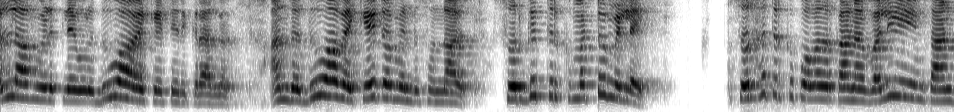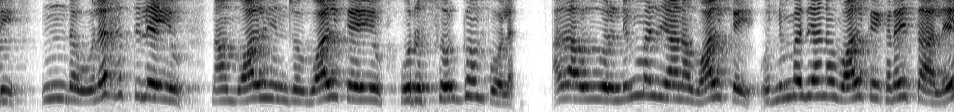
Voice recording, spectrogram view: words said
அல்லாஹ்விடத்திலே ஒரு துவாவை கேட்டிருக்கிறார்கள். அந்த துவாவை கேட்டோம் என்று சொன்னால் சொர்க்கத்திற்கு மட்டும் இல்லை சொர்க்கத்திற்கு போவதற்கான வழியையும் தாண்டி இந்த உலகத்திலேயும் நாம் வாழ்கின்ற வாழ்க்கையையும் ஒரு சொர்க்கம் போல. அதாவது ஒரு நிம்மதியான வாழ்க்கை ஒரு நிம்மதியான வாழ்க்கை கிடைத்தாலே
